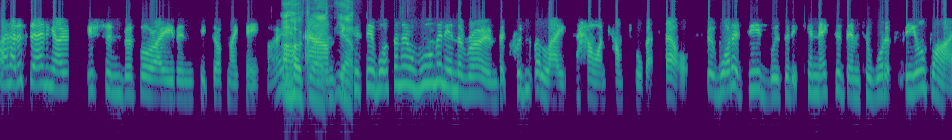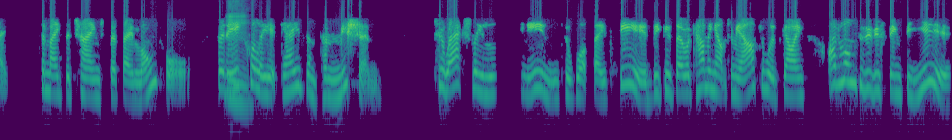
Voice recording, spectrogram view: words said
I had a standing ovation before I even kicked off my chemo. Oh, great. Um, yep. Because there wasn't a woman in the room that couldn't relate to how uncomfortable that felt. But what it did was that it connected them to what it feels like to make the change that they long for. But mm. equally, it gave them permission to actually lean into what they feared because they were coming up to me afterwards going, I've longed to do this thing for years.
